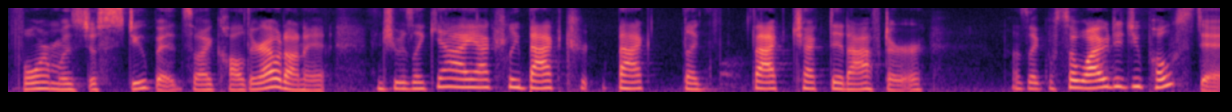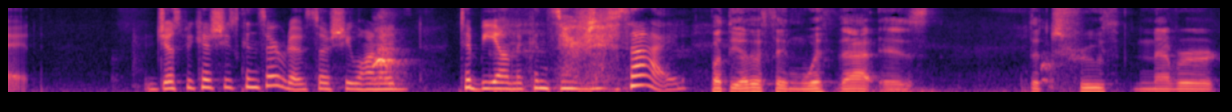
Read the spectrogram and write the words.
form was just stupid. So I called her out on it. And she was like, Yeah, I actually back, tr- back, like, fact checked it after. I was like, well, So why did you post it? just because she's conservative. So she wanted to be on the conservative side. But the other thing with that is the truth never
